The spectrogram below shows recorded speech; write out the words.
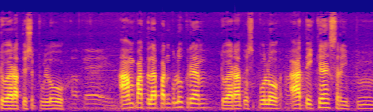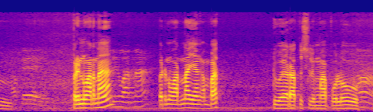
210 Oke. A4 80 gram 210 A3 1000 Oke. print warna print warna yang 4 250 Ah,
